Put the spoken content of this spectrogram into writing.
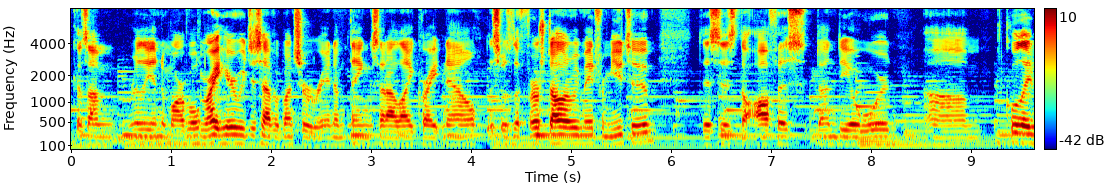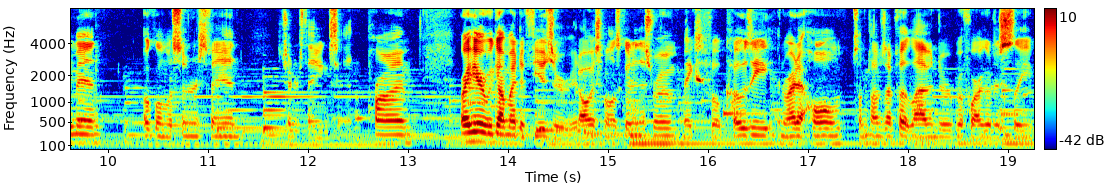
because I'm really into Marvel. Right here, we just have a bunch of random things that I like right now. This was the first dollar we made from YouTube. This is The Office Dundie Award, um, Kool-Aid Man, Oklahoma Sooners fan, Stranger Things, and Prime. Right here, we got my diffuser. It always smells good in this room, makes it feel cozy and right at home. Sometimes I put lavender before I go to sleep.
